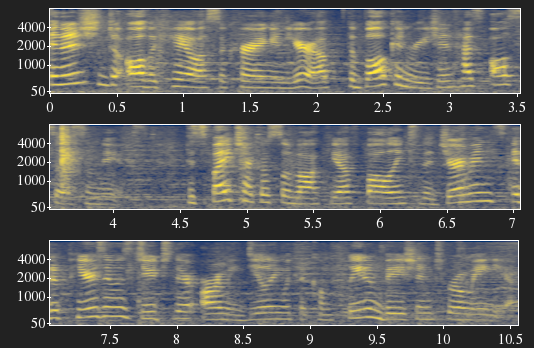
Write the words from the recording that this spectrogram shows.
In addition to all the chaos occurring in Europe, the Balkan region has also some news. Despite Czechoslovakia falling to the Germans, it appears it was due to their army dealing with a complete invasion to Romania.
